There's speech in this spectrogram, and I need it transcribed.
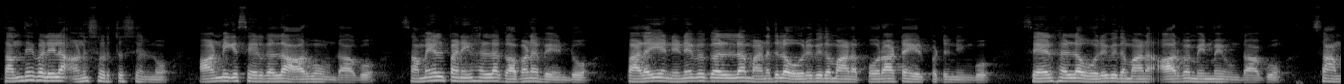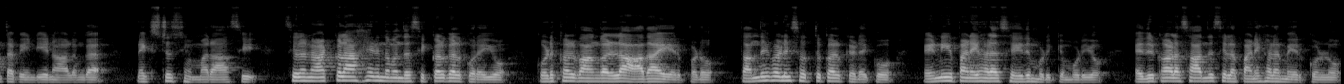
தந்தை வழியில் அனுசரித்து செல்லணும். ஆன்மீக செயல்களில் ஆர்வம் உண்டாகும். சமையல் பணிகளில் கவனம் வேண்டும். பழைய நினைவுகளில் மனதில் ஒரு விதமான போராட்டம் ஏற்பட்டு நீங்கும். செயல்களில் ஒரு விதமான ஆர்வமின்மை உண்டாகும். சாந்த வேண்டிய நாளுங்க. நெக்ஸ்ட்டு சிம்ம ராசி சில நாட்களாக இருந்து வந்த சிக்கல்கள் குறையும். கொடுக்கல் வாங்கல்ல ஆதாயம் ஏற்படும். தந்தை வழி சொத்துக்கள் கிடைக்கும். எண்ணிய பணிகளை செய்து முடிக்க முடியும். எதிர்கால சார்ந்து சில பணிகளை மேற்கொள்ளும்.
